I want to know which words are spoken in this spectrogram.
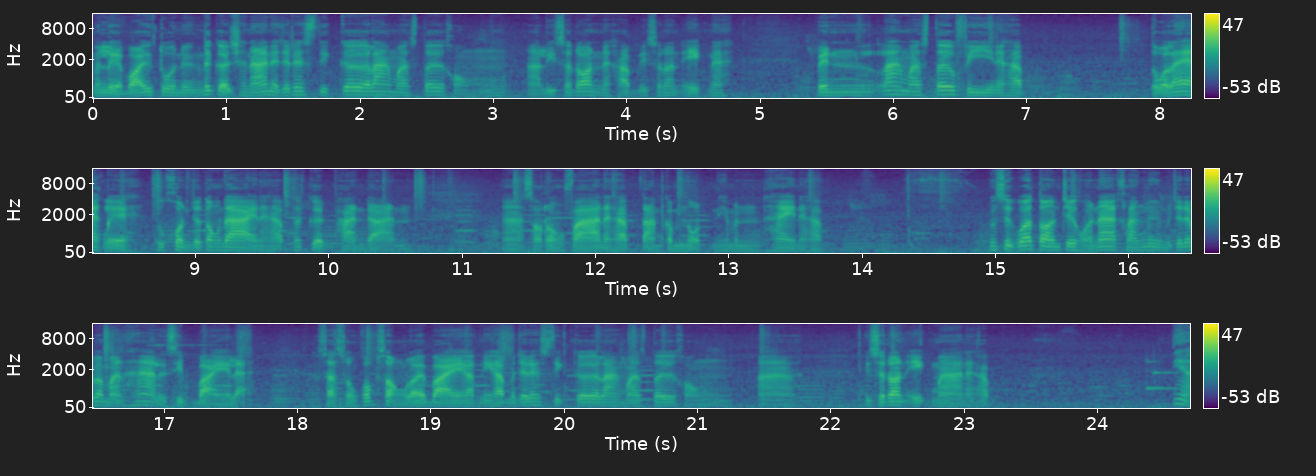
มันเหลือบอสอีกตัวหนึ่งถ้าเกิดชนะเนี่ยจะได้สติกเกอร์ร่างมาสเตอร์ของอ่าลิซาดอนนะครับลิซาดอนเอ็กนะเป็นร่างมาสเตอร์ฟรีนะครับตัวแรกเลยทุกคนจะต้องได้นะครับ ถ้าเกิดผ่านด่านอ่าเสาท้องฟ้านะครับ ตามกำหนดที่มันให้นะครับ รู้สึกว่าตอนเจอหัวหน้าครั้งหนึ่งมันจะได้ประมาณ 5 หรือ 10 ใบแหละ สะสมครบ 200 ใบครับนี่ครับมันจะได้สติกเกอร์ร่างมาสเตอร์ของอ่าลิซาดอนเอ็กมานะครับเนี่ย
